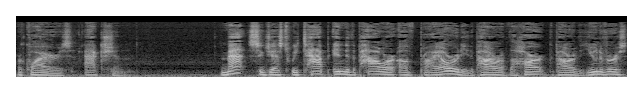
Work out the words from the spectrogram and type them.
requires action. Matt suggests we tap into the power of priority, the power of the heart, the power of the universe.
